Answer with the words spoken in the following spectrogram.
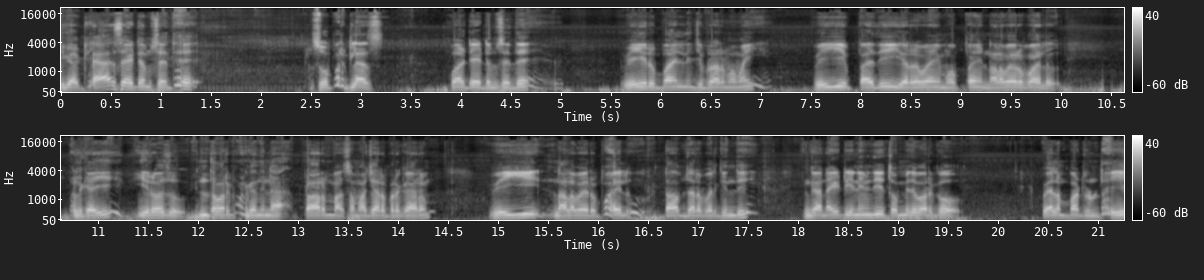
ఇక క్లాస్ ఐటమ్స్ అయితే సూపర్ క్లాస్ క్వాలిటీ ఐటమ్స్ అయితే వెయ్యి రూపాయల నుంచి ప్రారంభమై వెయ్యి పది ఇరవై ముప్పై నలభై రూపాయలు పలికాయి. ఈరోజు ఇంతవరకు మనకు అందిన ప్రారంభ సమాచార ప్రకారం వెయ్యి నలభై రూపాయలు టాప్ ధర పలికింది. ఇంకా నైట్ ఎనిమిది తొమ్మిది వరకు వేలంపాట్లు ఉంటాయి.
